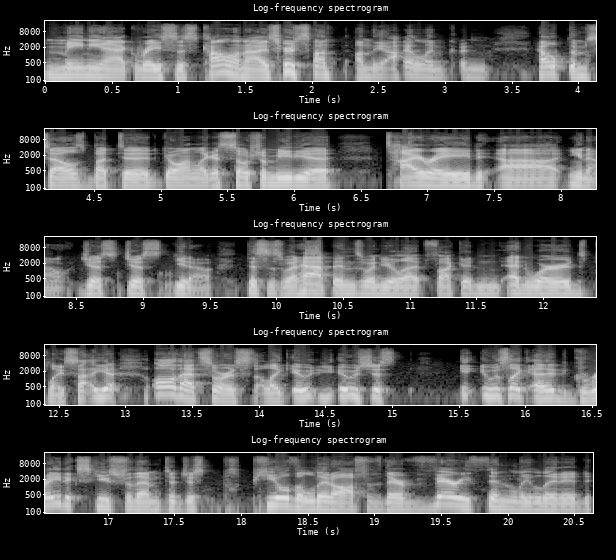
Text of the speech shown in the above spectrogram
maniac racist colonizers on, on the island couldn't help themselves but to go on like a social media tirade uh you know just just you know this is what happens when you let fucking n words play so- yeah all that sort of stuff like it, it was just it, it was like a great excuse for them to just peel the lid off of their very thinly lidded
